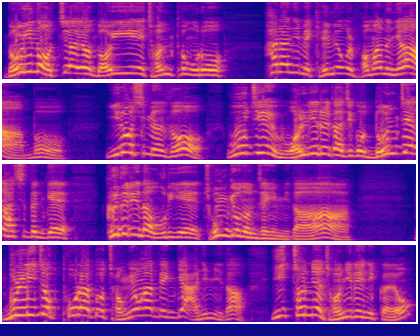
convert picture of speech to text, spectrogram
너희는 어찌하여 너희의 전통으로 하나님의 계명을 범하느냐 뭐 이러시면서 우주의 원리를 가지고 논쟁하시던 게 그들이나 우리의 종교 논쟁입니다. 물리적 토라도 정형화된 게 아닙니다. 2000년 전이라니까요.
